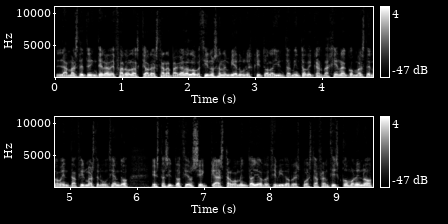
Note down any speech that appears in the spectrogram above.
la más de treintena de farolas que ahora están apagadas. Los vecinos han enviado un escrito al Ayuntamiento de Cartagena con más de 90 firmas denunciando esta situación sin que hasta el momento hayan recibido respuesta. Francisco Moreno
